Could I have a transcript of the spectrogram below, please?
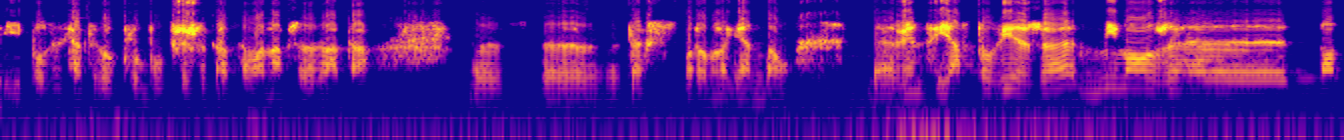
i pozycja tego klubu przecież wypracowana przez lata, z, też sporą legendą. E, Więc ja w to wierzę, mimo że no,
